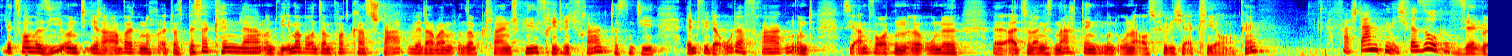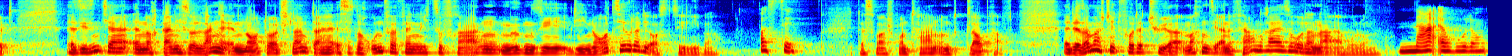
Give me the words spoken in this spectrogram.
Jetzt wollen wir Sie und Ihre Arbeit noch etwas besser kennenlernen und wie immer bei unserem Podcast starten wir dabei mit unserem kleinen Spiel Friedrich fragt. Das sind die Entweder-Oder-Fragen und Sie antworten äh, ohne äh, allzu langes Nachdenken und ohne ausführliche Erklärung, okay? Verstanden, ich versuche es. Sehr gut. Äh, Sie sind ja noch gar nicht so lange in Norddeutschland, daher ist es noch unverfänglich zu fragen, mögen Sie die Nordsee oder die Ostsee lieber? Ostsee. Das war spontan und glaubhaft. Der Sommer steht vor der Tür. Machen Sie eine Fernreise oder Naherholung? Naherholung.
